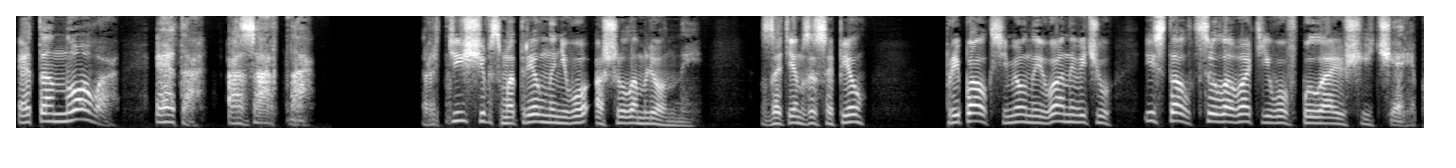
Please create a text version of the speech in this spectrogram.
это ново, это азартно!» Ртищев смотрел на него ошеломленный. Затем засопел, припал к Семену Ивановичу и стал целовать его в пылающий череп.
